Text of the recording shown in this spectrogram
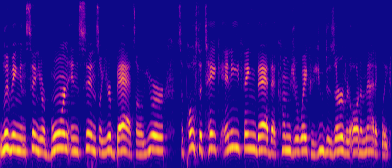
living in sin. You're born in sin, so you're bad. So you're supposed to take anything bad that comes your way because you deserve it automatically.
